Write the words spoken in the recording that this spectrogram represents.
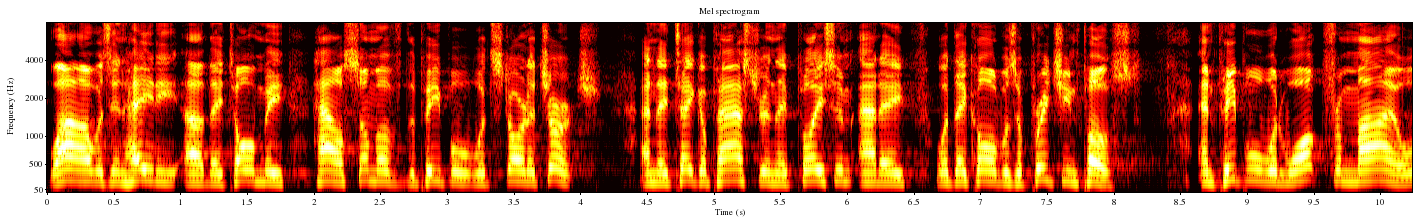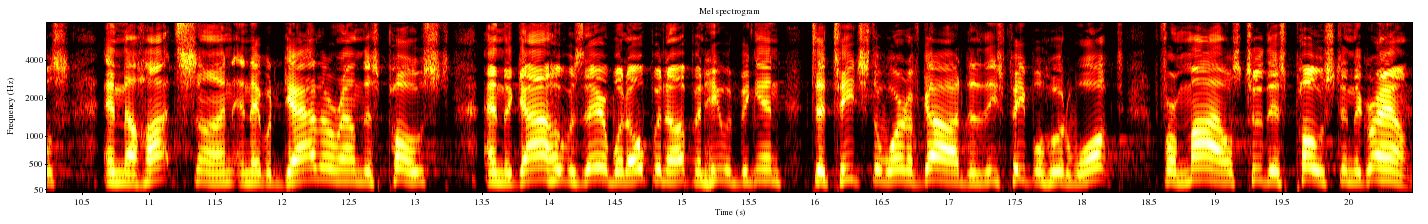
while I was in Haiti, uh, they told me how some of the people would start a church and they take a pastor and they place him at a what they called was a preaching post. And people would walk from miles in the hot sun and they would gather around this post and the guy who was there would open up and he would begin to teach the word of god to these people who had walked for miles to this post in the ground.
